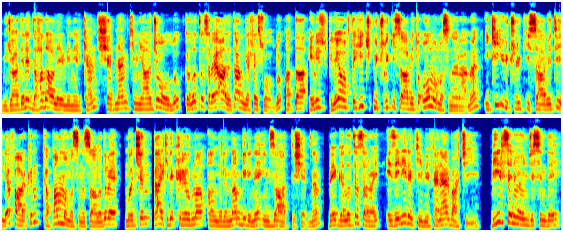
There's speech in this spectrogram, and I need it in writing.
Mücadele daha da alevlenirken Şebnem Kimyacıoğlu Galatasaray'a adeta nefes oldu. Hatta henüz playoff'ta hiç üçlük isabeti olmamasına rağmen iki üçlük isabetiyle farkın kapanmamasını sağladı ve maçın belki de kırılma anlarından birine imza attı Şebnem. Ve Galatasaray ezeli rakibi Fenerbahçe'yi bir sene öncesinde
